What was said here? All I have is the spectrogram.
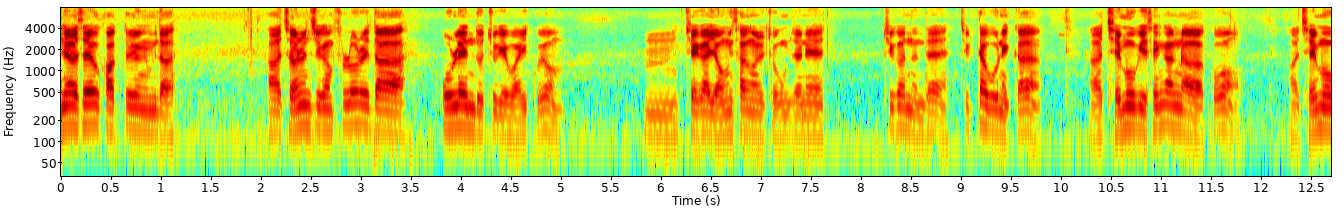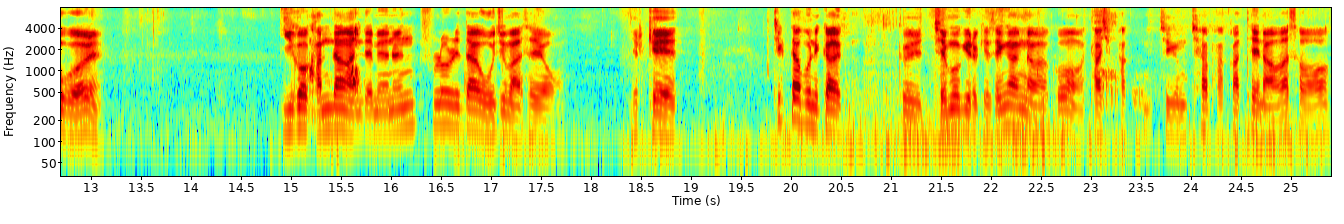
안녕하세요. 곽도영입니다. 아, 저는 지금 플로리다 올랜도 쪽에 와 있고요. 음, 제가 영상을 조금 전에 찍었는데 찍다 보니까 아, 제목이 생각나 갖고 어, 제목을 이거 감당 안 되면은 플로리다 오지 마세요. 이렇게 찍다 보니까 그 제목이 이렇게 생각나 갖고 다시 밖- 지금 차 바깥에 나와서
